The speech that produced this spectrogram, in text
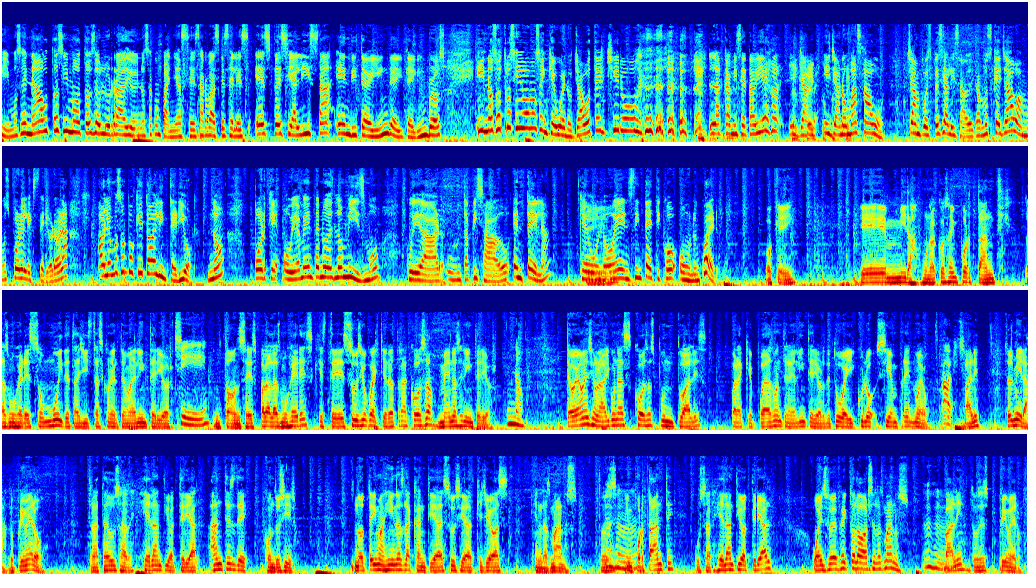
Seguimos en Autos y Motos de Blue Radio y nos acompaña César Vázquez, él es especialista en detailing, de Detailing Bros. Y nosotros íbamos en que, bueno, ya boté el chiro, la camiseta vieja y ya, y ya no más jabón. Champú especializado, digamos que ya vamos por el exterior. Ahora, hablemos un poquito del interior, ¿no? Porque obviamente no es lo mismo cuidar un tapizado en tela que Sí. uno en sintético o uno en cuero. Ok. Eh, mira, una cosa importante. Las mujeres son muy detallistas con el tema del interior. Sí, Entonces, para las mujeres, que esté sucio cualquier otra cosa, menos el interior. no. Te voy a mencionar algunas cosas puntuales para que puedas mantener el interior de tu vehículo siempre nuevo. A ver. ¿Vale? Entonces, mira, lo primero, trata de usar gel antibacterial antes de conducir. No te imaginas la cantidad de suciedad que llevas en las manos. Entonces, Ujú. importante usar gel antibacterial o en su defecto lavarse las manos. ¿Vale? Entonces, primero.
